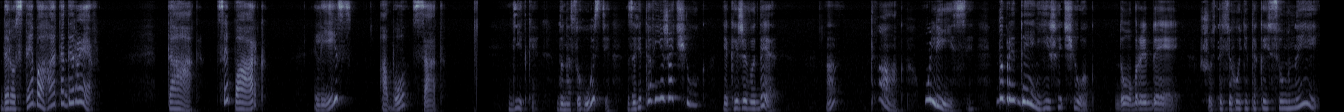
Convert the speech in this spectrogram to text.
де росте багато дерев? Так, це парк, ліс або сад. Дітки, до нас у гості завітав їжачок, який живе де? А? Так, у лісі. Добрий день, їжачок. Добрий день. Щось ти сьогодні такий сумний.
